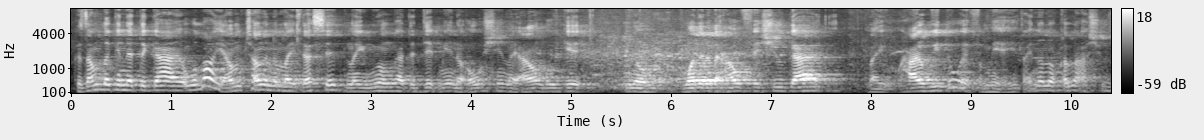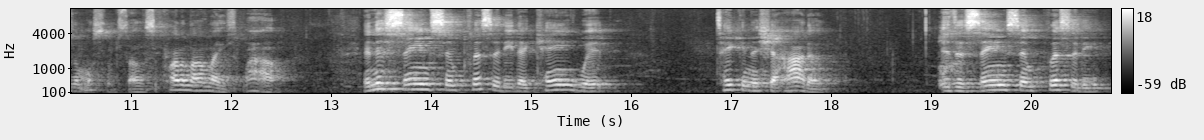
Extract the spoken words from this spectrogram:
Because I'm looking at the guy, well, yeah, I'm telling him, like, that's it. Like, you don't have to dip me in the ocean. Like, I don't go get, you know, one of the outfits you got. Like, how do we do it from here? He's like, no, no, Kalash, she was a Muslim. So, subhanAllah, I'm like, wow. And this same simplicity that came with taking the Shahada is the same simplicity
